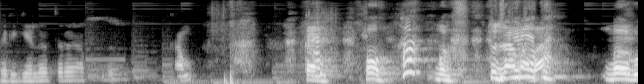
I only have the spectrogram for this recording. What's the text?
घरी गेलं तर आपलं काम काय हो बघ तू जा घरी बाबा. येता? बघू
